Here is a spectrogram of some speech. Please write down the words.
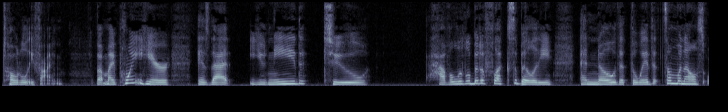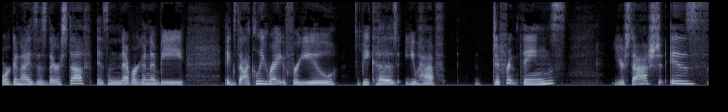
totally fine. But my point here is that you need to have a little bit of flexibility and know that the way that someone else organizes their stuff is never going to be exactly right for you because you have different things. Your stash is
